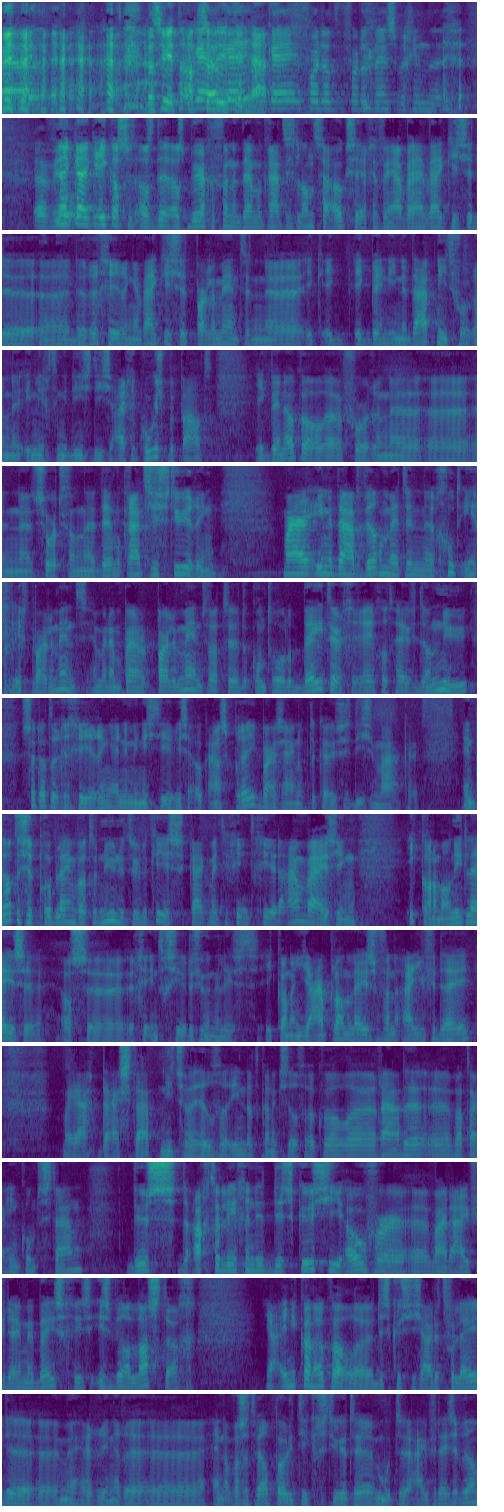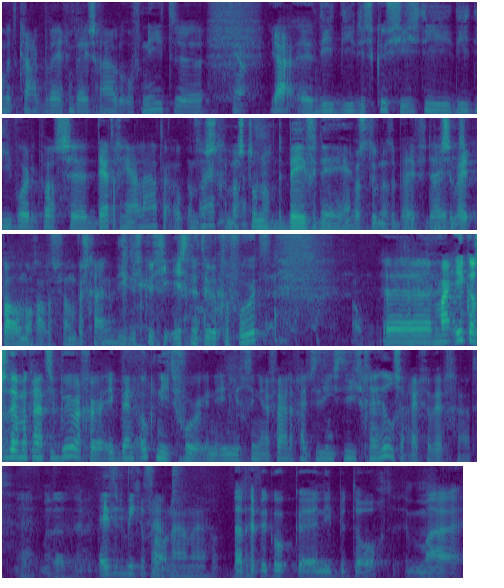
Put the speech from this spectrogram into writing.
dat is weer Oké, absoluut inderdaad. Oké, voordat, voordat mensen beginnen. eh, wil- Nee, kijk, ik als, als, de, als burger van een democratisch land zou ook zeggen van ja, wij, wij kiezen de, eh, de regering en wij kiezen het parlement. En eh, ik, ik, ik ben inderdaad niet voor een eh, inlichtingendienst die zijn eigen koers bepaalt. Ik ben ook wel eh, voor een, eh, eh, een eh, soort van eh, democratische sturing. Maar inderdaad wel met een eh, goed ingelicht parlement. En met een par- parlement wat eh, de controle beter geregeld heeft dan nu. Zodat de regering en de ministeries ook aanspreekbaar zijn op de keuzes die ze maken. En dat is het probleem wat er nu natuurlijk is. Kijk, met die geïntegreerde aanwijzing. Ik kan hem al niet lezen als eh, geïnteresseerde journalist. Ik kan een jaarplan lezen van de AIVD. Maar ja, daar staat niet zo heel veel in. Dat kan ik zelf ook wel raden eh, wat daarin komt te staan. Dus de achterliggende discussie over eh, waar de AIVD mee bezig is, is wel lastig. Ja, en ik kan ook wel uh, discussies uit het verleden uh, me herinneren. En dan was het wel politiek gestuurd. Hè. Moet de IVD zich wel met kraakbeweging bezighouden of niet? ja, ja die, die discussies die, die, die worden pas 30 jaar later openbaar was, was toen nog de BVD, hè? was toen nog de BVD, Precies. daar weet Paul nog alles van waarschijnlijk. Die discussie is natuurlijk gevoerd. Uh, maar ik als democratisch burger, ik ben ook niet voor een inlichting- en veiligheidsdienst die geheel zijn eigen weg gaat. Ja, maar dat heb ik Even de microfoon aan. Uh. Dat heb ik ook uh, niet betoogd, maar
